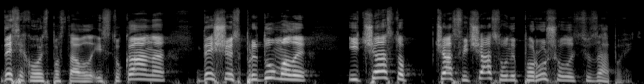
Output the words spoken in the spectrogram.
десь якогось поставили істукана, десь щось придумали, і часто, час від часу вони порушували цю заповідь.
